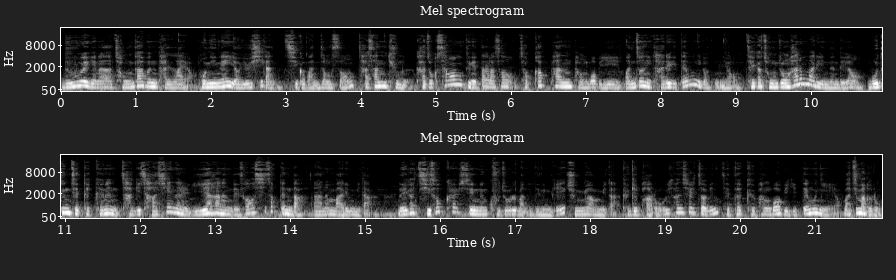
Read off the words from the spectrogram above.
누구에게나 정답은 달라요. 본인의 여유 시간, 직업 안정성, 자산 규모, 가족 상황 등에 따라서 적합한 방법이 완전히 다르기 때문이거든요. 제가 종종 하는 말이 있는데요. 모든 재테크는 자기 자신을 이해하는 데서 시작된다라는 말입니다. 내가 지속할 수 있는 구조를 만드는 게 중요합니다. 그게 바로 현실적인 재테크 방법이기 때문이에요. 마지막으로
